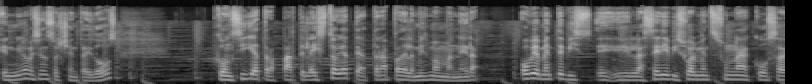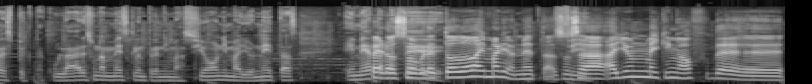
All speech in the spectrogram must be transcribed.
en 1982 consigue atraparte. La historia te atrapa de la misma manera. Obviamente eh, la serie visualmente es una cosa espectacular, es una mezcla entre animación y marionetas. Pero sobre todo hay marionetas, o Sí. sea, hay un making of de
